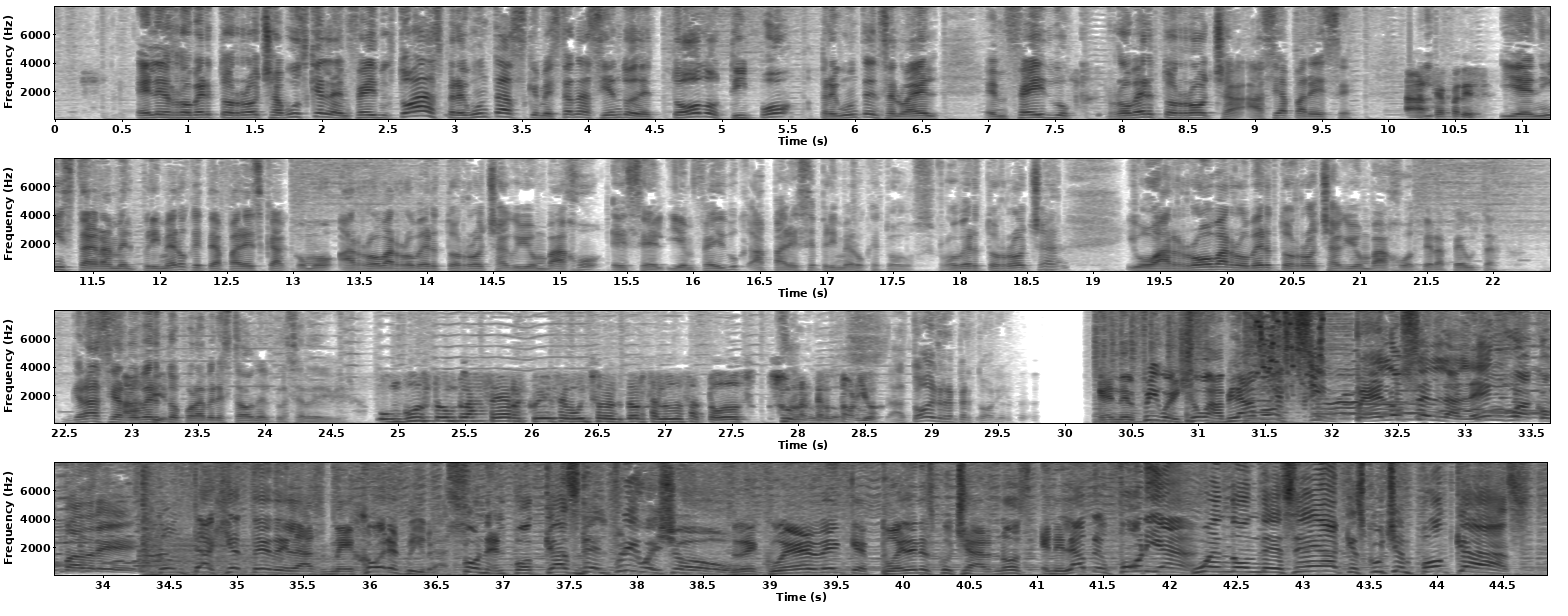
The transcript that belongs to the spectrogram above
Él es Roberto Rocha, búsquenla en Facebook. Todas las preguntas que me están haciendo de todo tipo, pregúntenselo a él. En Facebook, Roberto Rocha, así aparece. Así aparece. Y en Instagram, el primero que te aparezca como arroba Roberto Rocha guion bajo es él. Y en Facebook aparece primero que todos. Roberto Rocha y- o arroba Roberto Rocha guion bajo terapeuta. Gracias, Roberto, por haber estado en el placer de vivir. Un gusto, un placer. Cuídense mucho, doctor. Saludos a todos. Su Saludos. repertorio. A todo el repertorio. En el Freeway Show hablamos. Sin pelos en la lengua, compadre. Contágiate de las mejores vibras. Con el podcast del Freeway Show. Recuerden que pueden escucharnos en el app de Euforia. O en donde sea que escuchen podcast.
